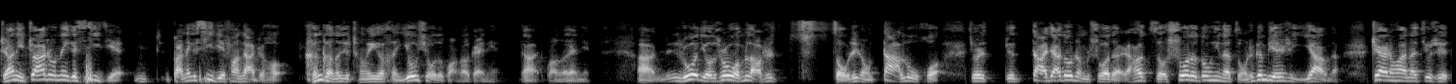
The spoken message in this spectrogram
只要你抓住那个细节，你把那个细节放大之后，很可能就成为一个很优秀的广告概念啊，广告概念啊。如果有的时候我们老是走这种大路货，就是就大家都这么说的，然后走说的东西呢，总是跟别人是一样的，这样的话呢，就是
